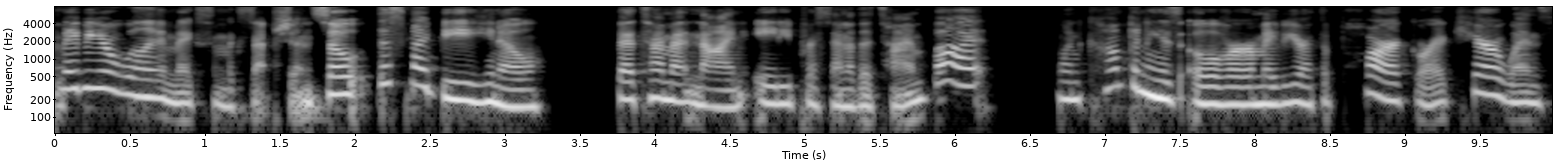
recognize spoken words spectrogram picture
maybe you're willing to make some exceptions. So this might be, you know, bedtime at nine, 80% of the time. But when company is over, maybe you're at the park or at Carowinds,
